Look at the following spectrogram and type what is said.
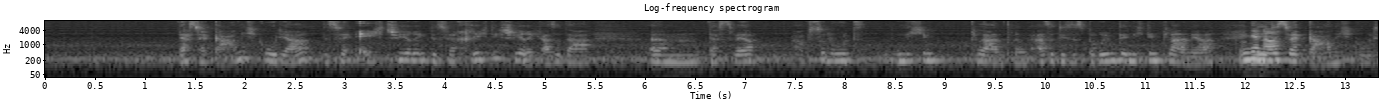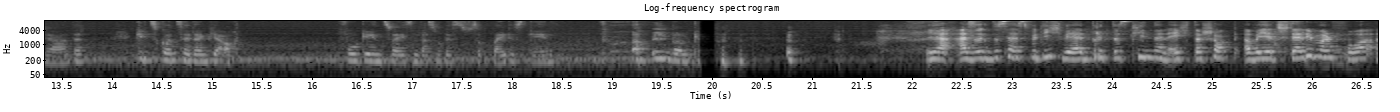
Das wäre gar nicht gut, ja. Das wäre echt schwierig, das wäre richtig schwierig. Also da, ähm, das wäre absolut nicht im Plan drin. Also dieses berühmte nicht im Plan, ja. Genau. Nee, das wäre gar nicht gut, ja. Da gibt es Gott sei Dank ja auch Vorgehensweisen, dass man das so weitestgehend verhindern kann. Ja, also das heißt, für dich wäre ein drittes Kind ein echter Schock. Aber jetzt stell dir mal vor,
